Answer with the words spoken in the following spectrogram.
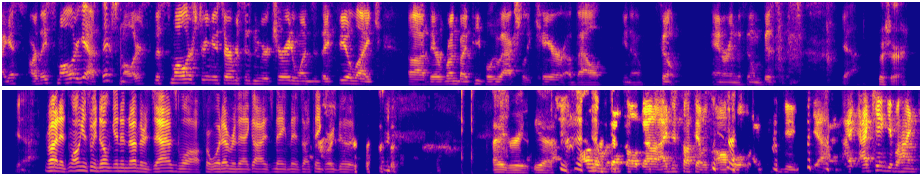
i guess are they smaller? Yes they're smaller. It's the smaller streaming services and the more curated ones is they feel like uh, they're run by people who actually care about you know film and are in the film business. Yeah. For sure. Yeah. Right as long as we don't get another zaslav or whatever that guy's name is i think we're good I agree. Yeah. I don't know what that's all about. I just thought that was awful. like, dude, yeah, I, I can't get behind.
